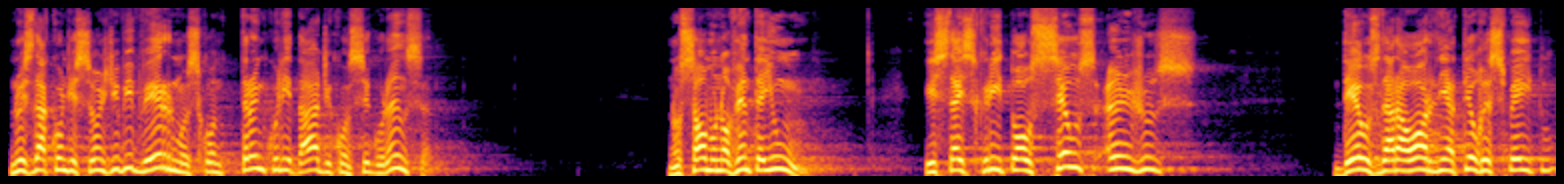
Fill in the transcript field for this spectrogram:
nos dá condições de vivermos com tranquilidade, com segurança. No Salmo 91 está escrito: Aos seus anjos Deus dará ordem a teu respeito,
